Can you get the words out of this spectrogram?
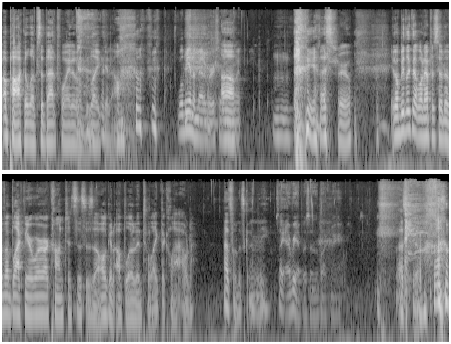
apocalypse at that point. It'll be like, you know. We'll be in the metaverse at that Um, point. Mm-hmm. yeah, that's true. It'll be like that one episode of a Black Mirror where our consciousnesses all get uploaded to like the cloud. That's what it's gonna be. It's like every episode of Black Mirror. That's true.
